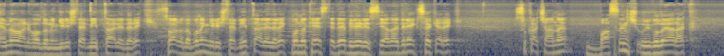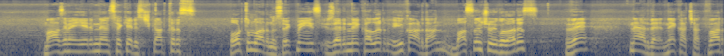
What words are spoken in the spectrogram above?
emme manifoldunun girişlerini iptal ederek sonra da bunun girişlerini iptal ederek bunu test edebiliriz ya da direkt sökerek su kaçağını basınç uygulayarak malzemeyi yerinden sökeriz çıkartırız. Hortumlarını sökmeyiz. Üzerinde kalır. Yukarıdan basınç uygularız ve nerede ne kaçak var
